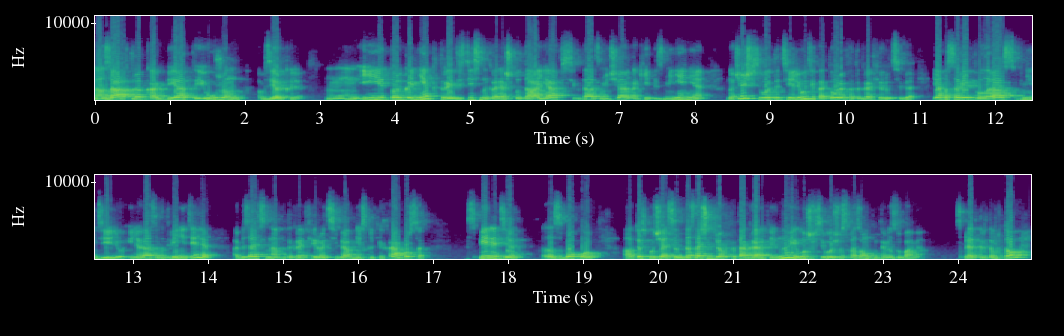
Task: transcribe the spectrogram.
На завтрак, обед и ужин в зеркале. И только некоторые действительно говорят, что да, я всегда замечаю какие-то изменения, но чаще всего это те люди, которые фотографируют себя. Я бы советовала раз в неделю или раз в две недели обязательно фотографировать себя в нескольких ракурсах, спереди, Э, сбоку. А, то есть получается достаточно трех фотографий. Ну и лучше всего еще с разомкнутыми зубами, с приоткрытым ртом,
